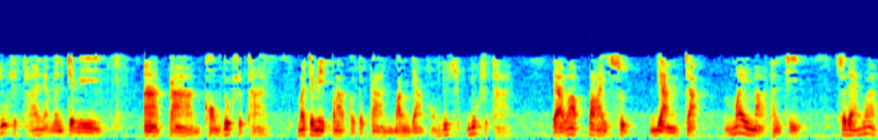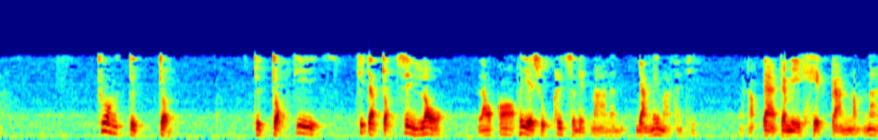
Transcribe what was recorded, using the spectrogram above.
ยุคสุดท้ายเนี่ยมันจะมี อาการของยุคสุดท้าย มันจะมีปรากฏการณ์บางอย่างของยุคยุคสุดท้าย แต่ว่าปลายสุดยังจะไม่มาทันที แสดงว่าช่วงจุดจบ จุดจบที่ที่จะจบสิ้นโลก แล้วก็พระเยซูคริสต์เสด็จมานั้น ยังไม่มาทันทีนะครับ แต่จะมีเหตุการณ์นำหน้า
